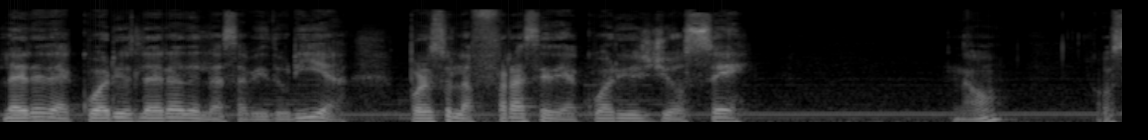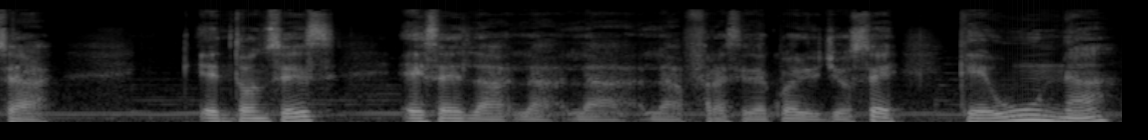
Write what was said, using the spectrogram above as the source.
la era de Acuario es la era de la sabiduría, por eso la frase de Acuario es yo sé, ¿no? O sea, entonces esa es la, la frase de Acuario, yo sé, que una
